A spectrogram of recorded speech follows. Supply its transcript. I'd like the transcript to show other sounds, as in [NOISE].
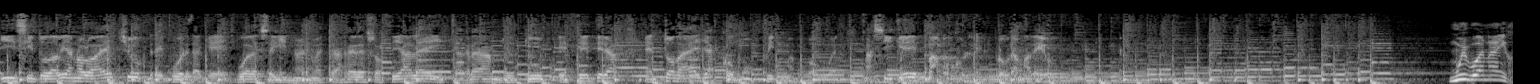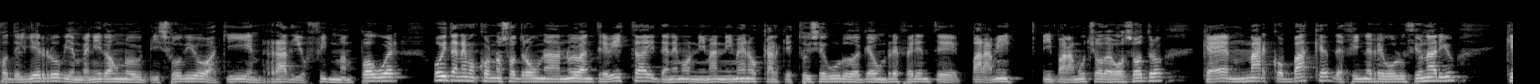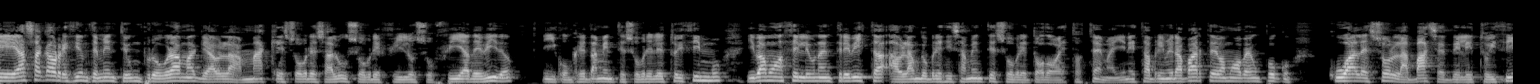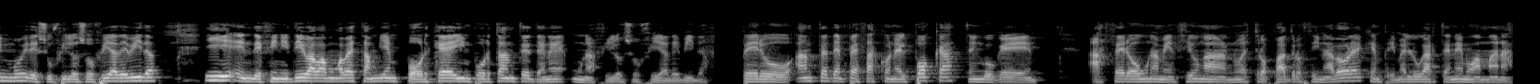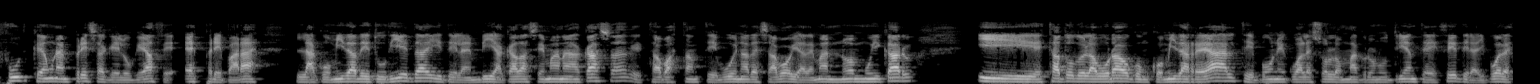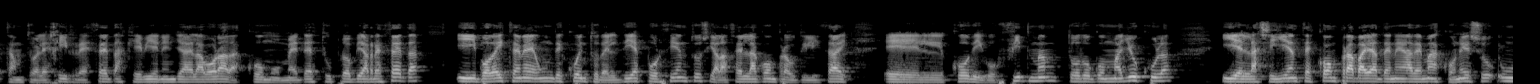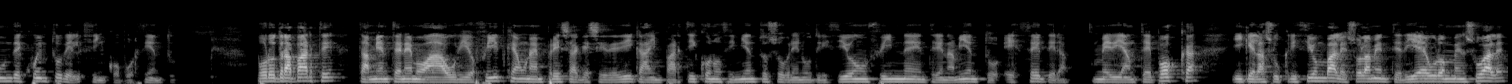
Y si todavía no lo has hecho, recuerda que puedes seguirnos en nuestras redes sociales, Instagram, YouTube, etcétera, en todas ellas como Fitman Power. Así que vamos con el programa de hoy. Muy buenas, hijos del hierro, bienvenidos a un nuevo episodio aquí en Radio Fitman Power. Hoy tenemos con nosotros una nueva entrevista y tenemos ni más ni menos que al que estoy seguro de que es un referente para mí y para muchos de vosotros, que es Marcos Vázquez de Fitness Revolucionario, que ha sacado recientemente un programa que habla más que sobre salud, sobre filosofía de vida y concretamente sobre el estoicismo y vamos a hacerle una entrevista hablando precisamente sobre todos estos temas. Y en esta primera parte vamos a ver un poco cuáles son las bases del estoicismo y de su filosofía de vida y en definitiva vamos a ver también por qué es importante tener una filosofía de vida. Pero antes de empezar con el podcast, tengo que haceros una mención a nuestros patrocinadores, que en primer lugar tenemos a Manafood, que es una empresa que lo que hace es preparar la comida de tu dieta y te la envía cada semana a casa, que está bastante buena de sabor y además no es muy caro. Y está todo elaborado con comida real, te pone cuáles son los macronutrientes, etcétera, y puedes tanto elegir recetas que vienen ya elaboradas como meter tus propias recetas y podéis tener un descuento del 10% si al hacer la compra utilizáis el código FITMAN, todo con mayúscula, y en las siguientes compras vais a tener además con eso un descuento del 5%. Por otra parte, también tenemos a AudioFit, que es una empresa que se dedica a impartir conocimientos sobre nutrición, fitness, entrenamiento, etcétera, mediante podcast y que la suscripción vale solamente 10 euros mensuales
